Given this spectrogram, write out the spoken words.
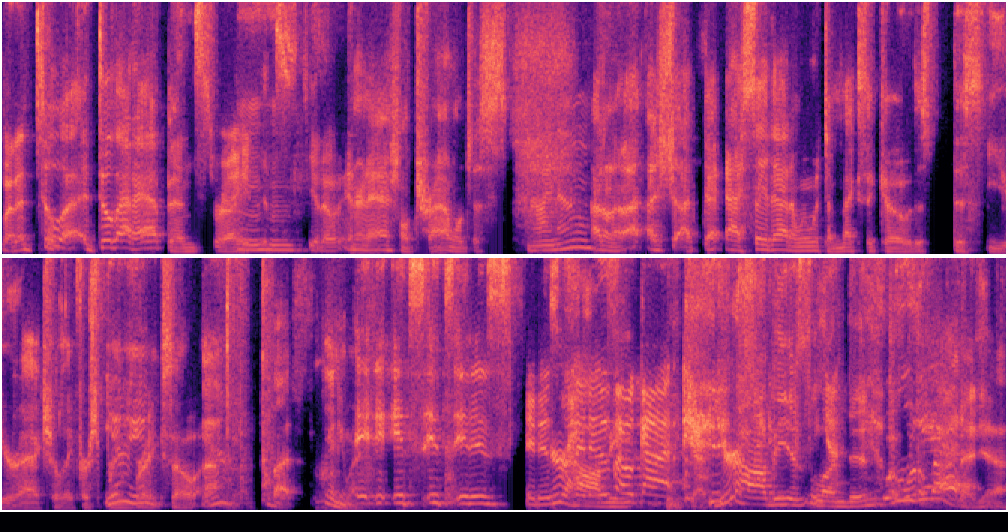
But until that, until that happens, right? Mm-hmm. It's you know international travel just. I know. I don't know. I, I, I, say that, and we went to Mexico this this year actually for spring yeah, break. Yeah. So, uh, but anyway, it, it's it's it is it is your hobby. Is. Oh God, your hobby is London. What, what about it? Yeah.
